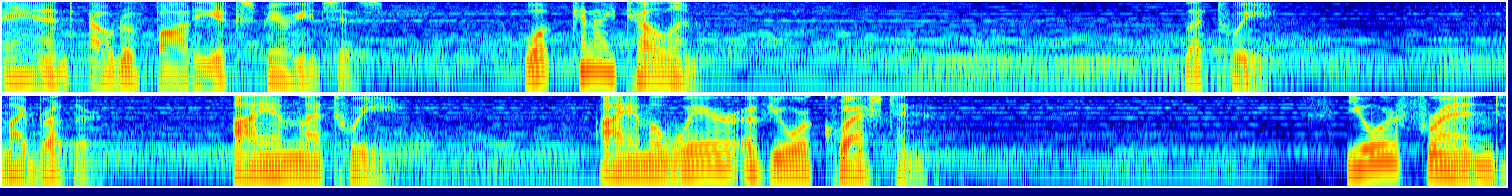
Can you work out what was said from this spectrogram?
and out of body experiences. What can I tell him? Latwii. My brother, I am Latwii. I am aware of your question. Your friend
